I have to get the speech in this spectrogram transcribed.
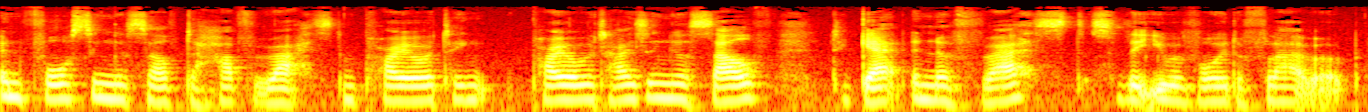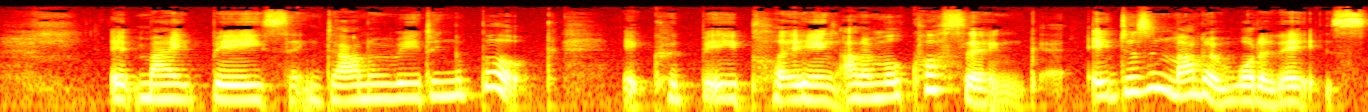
enforcing yourself to have rest and prioritizing yourself to get enough rest so that you avoid a flare up. It might be sitting down and reading a book. It could be playing Animal Crossing. It doesn't matter what it is.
